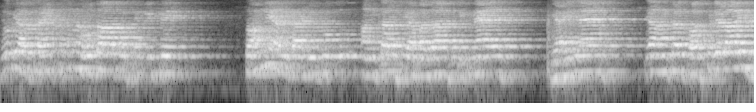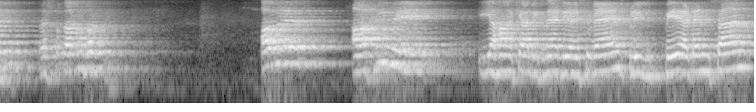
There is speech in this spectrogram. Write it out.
जो भी आप चाहें उसमें होता तो उसे लिखते तो हमने लिखा ड्यू टू अंकल्स या मदर सिकनेस या इलनेस या अंकल्स हॉस्पिटलाइज्ड अस्पताल में भर्ती। अब आखिरी में यहाँ क्या लिखना है dear student please pay attention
